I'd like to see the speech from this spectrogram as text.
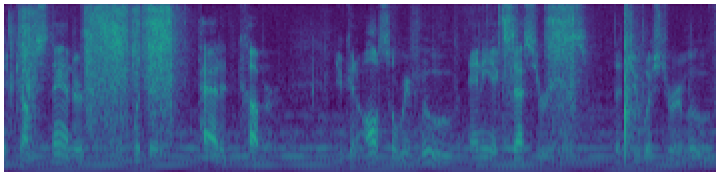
it comes standard with this padded cover. You can also remove any accessories that you wish to remove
